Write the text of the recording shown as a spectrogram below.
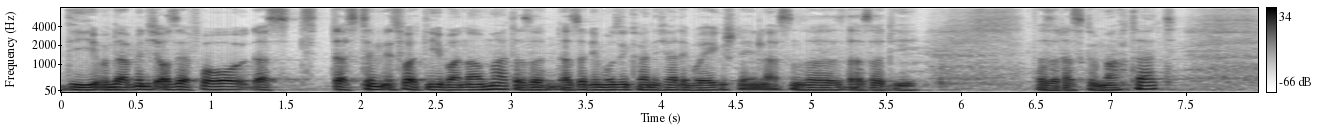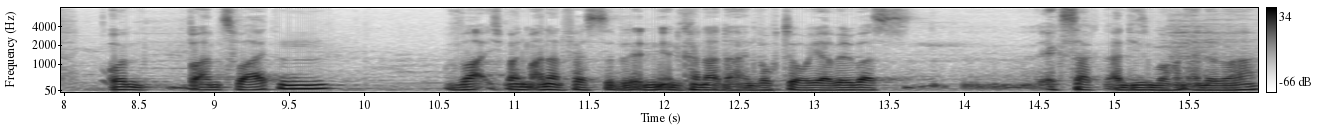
die, und da bin ich auch sehr froh, dass, dass Tim Iswart die übernommen hat, dass er, dass er die Musiker nicht hat im Regen stehen lassen, sondern dass er, die, dass er das gemacht hat. Und beim zweiten war ich bei einem anderen Festival in, in Kanada, in Victoriaville, was exakt an diesem Wochenende war.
